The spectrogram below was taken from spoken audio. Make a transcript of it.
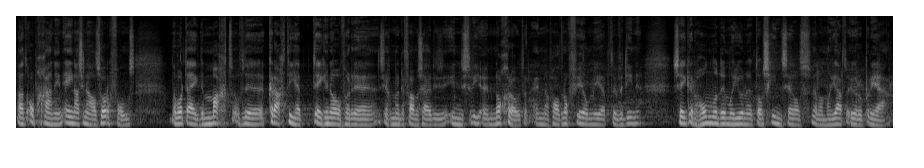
laat opgaan in één nationaal zorgfonds, dan wordt eigenlijk de macht of de kracht die je hebt tegenover uh, zeg maar de farmaceutische industrie nog groter. En dan valt nog veel meer te verdienen. Zeker honderden miljoenen tot misschien zelfs wel een miljard euro per jaar.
